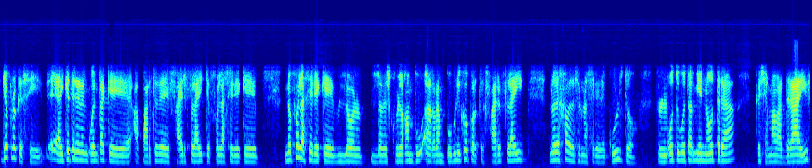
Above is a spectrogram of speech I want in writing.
Yo creo que sí. Eh, hay que tener en cuenta que, aparte de Firefly, que fue la serie que. No fue la serie que lo, descubrió al gran, público, porque Firefly no dejaba de ser una serie de culto. Pero luego tuvo también otra que se llamaba Drive,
